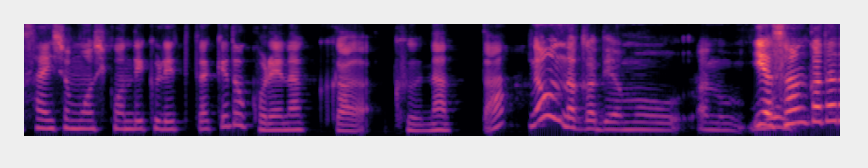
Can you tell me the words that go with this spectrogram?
最初申し込んでくれてたけど来れなくなった？なおの中ではもうあのいや参加だっ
